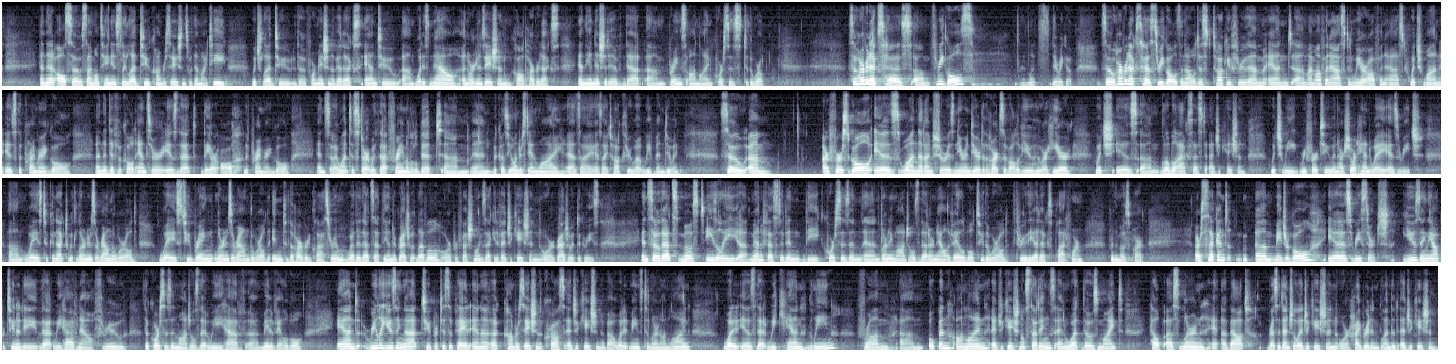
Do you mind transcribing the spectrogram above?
And that also simultaneously led to conversations with MIT, which led to the formation of edX and to um, what is now an organization called Harvard X and the initiative that um, brings online courses to the world. So Harvard X has um, three goals, and let's, there we go. So Harvard X has three goals, and I will just talk you through them. And um, I'm often asked, and we are often asked, which one is the primary goal? And the difficult answer is that they are all the primary goal. And so I want to start with that frame a little bit, um, and because you'll understand why as I as I talk through what we've been doing. So um, our first goal is one that I'm sure is near and dear to the hearts of all of you who are here, which is um, global access to education, which we refer to in our shorthand way as REACH. Um, ways to connect with learners around the world ways to bring learners around the world into the Harvard classroom, whether that's at the undergraduate level or professional executive education or graduate degrees. And so that's most easily uh, manifested in the courses and, and learning modules that are now available to the world through the edX platform for the most part. Our second um, major goal is research, using the opportunity that we have now through the courses and modules that we have uh, made available. And really using that to participate in a, a, conversation across education about what it means to learn online, what it is that we can glean from um, open online educational settings and what those might help us learn eh, about residential education or hybrid and blended education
